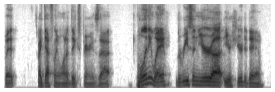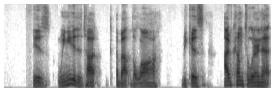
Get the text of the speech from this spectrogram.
But I definitely wanted to experience that. Well, anyway, the reason you're uh, you're here today is we needed to talk about the law because I've come to learn that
